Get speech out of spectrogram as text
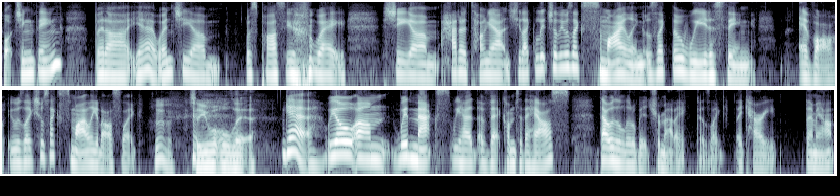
botching thing. But uh, yeah, when she um was passing away, she um had her tongue out and she like literally was like smiling. It was like the weirdest thing ever. It was like she was like smiling at us, like. so you were all there. Yeah, we all um with Max, we had a vet come to the house. That was a little bit traumatic because like they carry them out.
